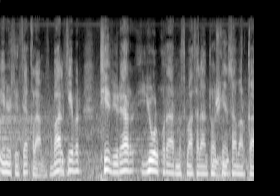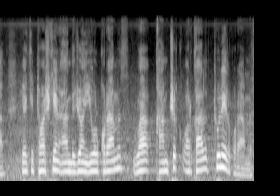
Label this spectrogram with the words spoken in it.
investitsiya qilamiz. Balki bir tez yurar yo'l qurarmiz masalan toshkent samarqand yoki toshkent andijon yo'l quramiz va qamchiq orqali tunnel quramiz.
